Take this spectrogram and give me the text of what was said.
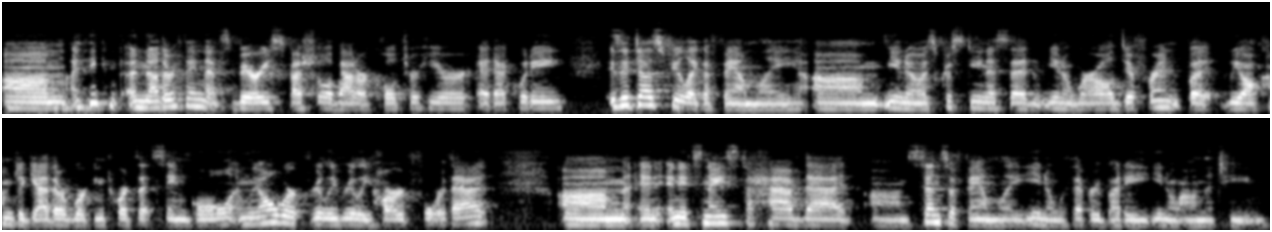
Um, I think another thing that's very special about our culture here at Equity is it does feel like a family. Um, you know, as Christina said, you know, we're all different, but we all come together working towards that same goal, and we all work really, really hard for that. Um, and and it's nice to have that um, sense of family, you know, with everybody, you know, on the team.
